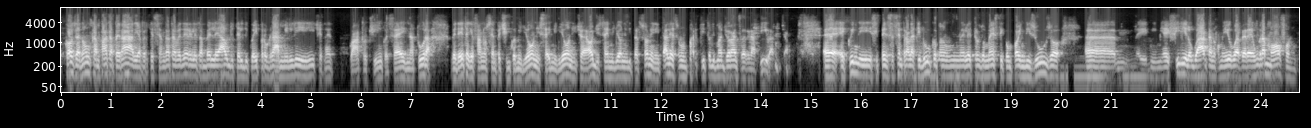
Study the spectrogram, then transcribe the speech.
cosa non campata per aria, perché se andate a vedere le tabelle Auditel di quei programmi lì, ce n'è 4, 5, 6 in natura, vedete che fanno sempre 5 milioni, 6 milioni, cioè oggi 6 milioni di persone in Italia sono un partito di maggioranza relativa, diciamo. eh, e quindi si pensa sempre alla TV come un elettrodomestico un po' in disuso, eh, i, miei figli lo guardano come io guarderei un grammofono,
